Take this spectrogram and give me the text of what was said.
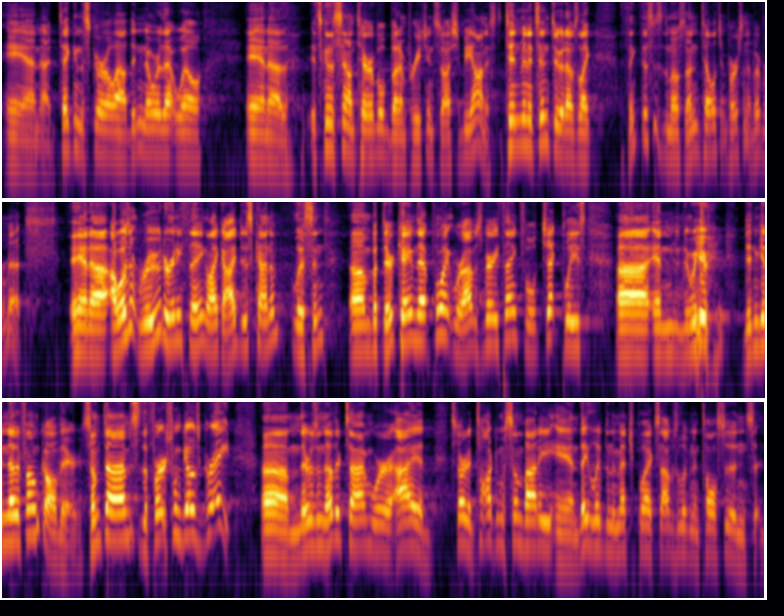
and I'd taken this girl out, didn't know her that well, and uh, it's going to sound terrible, but I'm preaching, so I should be honest. Ten minutes into it, I was like, I think this is the most unintelligent person I've ever met. And uh, I wasn't rude or anything, like I just kind of listened. Um, but there came that point where I was very thankful. Check, please. Uh, and we didn't get another phone call there. Sometimes the first one goes great. Um, there was another time where I had started talking with somebody, and they lived in the Metroplex. I was living in Tulsa, and so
